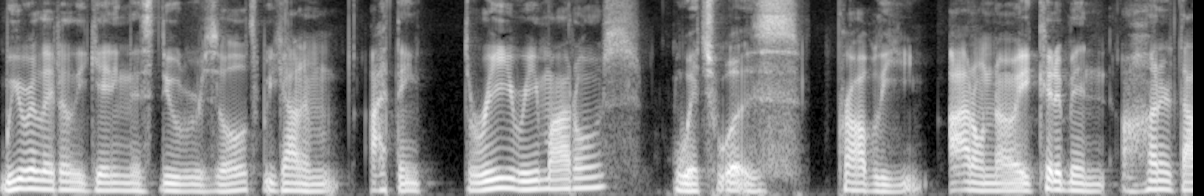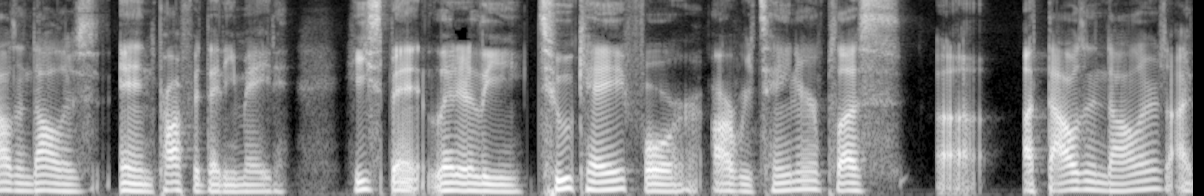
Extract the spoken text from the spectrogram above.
we were literally getting this dude results. We got him, I think, three remodels, which was probably, I don't know, it could have been a hundred thousand dollars in profit that he made. He spent literally 2K for our retainer plus uh, a thousand dollars. I,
